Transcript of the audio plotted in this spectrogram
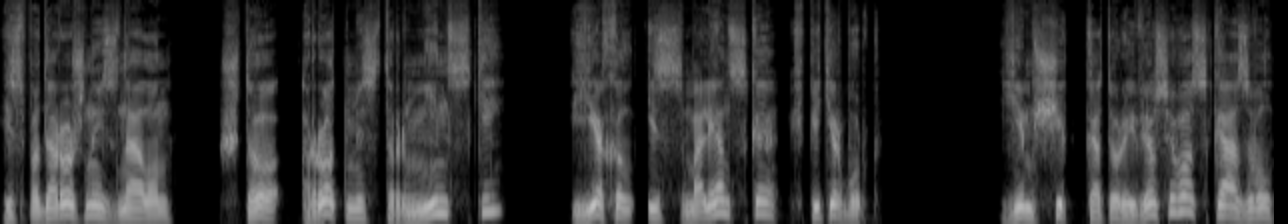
Из подорожной знал он, что ротмистр Минский ехал из Смоленска в Петербург. Ямщик, который вез его, сказывал,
